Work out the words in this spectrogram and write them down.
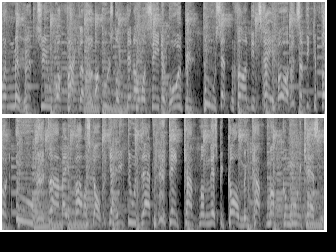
urnen med høtyv og fakler. Og Ulstrup, den oversete hovedby. Bu, sæt den foran de tre hår Så vi kan få et uh Drama i Faberskov, jeg er helt ude af den. Det er ikke kampen om Næsbygård Men kampen om kommunekassen.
